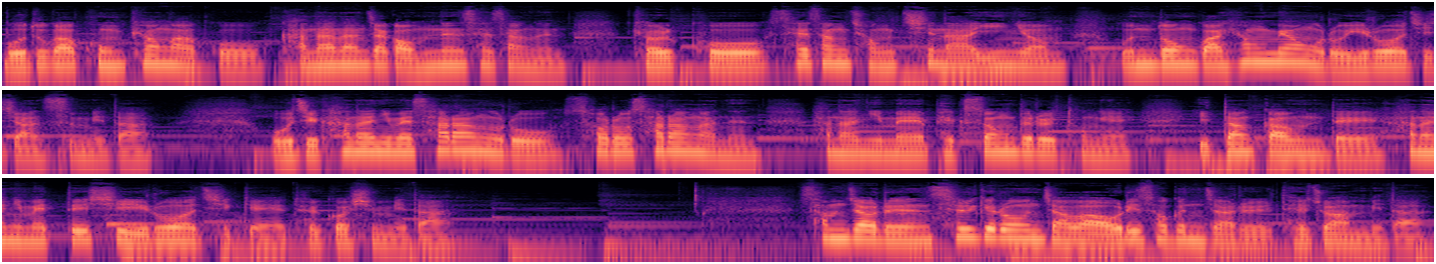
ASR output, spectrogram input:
모두가 공평하고 가난한 자가 없는 세상은 결코 세상 정치나 이념, 운동과 혁명으로 이루어지지 않습니다. 오직 하나님의 사랑으로 서로 사랑하는 하나님의 백성들을 통해 이 땅 가운데 하나님의 뜻이 이루어지게 될 것입니다. 3절은 슬기로운 자와 어리석은 자를 대조합니다.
